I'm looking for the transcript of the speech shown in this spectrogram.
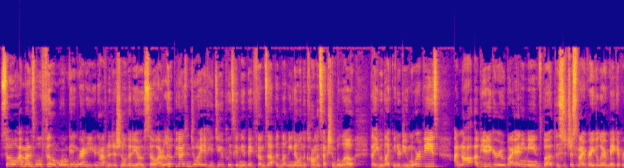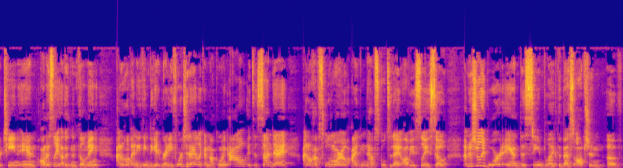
so I might as well film while I'm getting ready and have an additional video. So I really hope you guys enjoy. If you do, please give me a big thumbs up and let me know in the comment section below that you would like me to do more of these. I'm not a beauty guru by any means, but this is just my regular makeup routine, and honestly, other than filming, I don't have anything to get ready for today. Like, I'm not going out. It's a Sunday. I don't have school tomorrow. I didn't have school today, obviously. So I'm just really bored, and this seemed like the best option of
